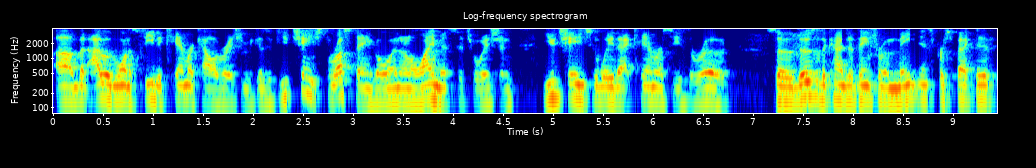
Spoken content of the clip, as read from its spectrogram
uh, but I would want to see the camera calibration because if you change thrust angle in an alignment situation, you change the way that camera sees the road. So those are the kinds of things from a maintenance perspective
